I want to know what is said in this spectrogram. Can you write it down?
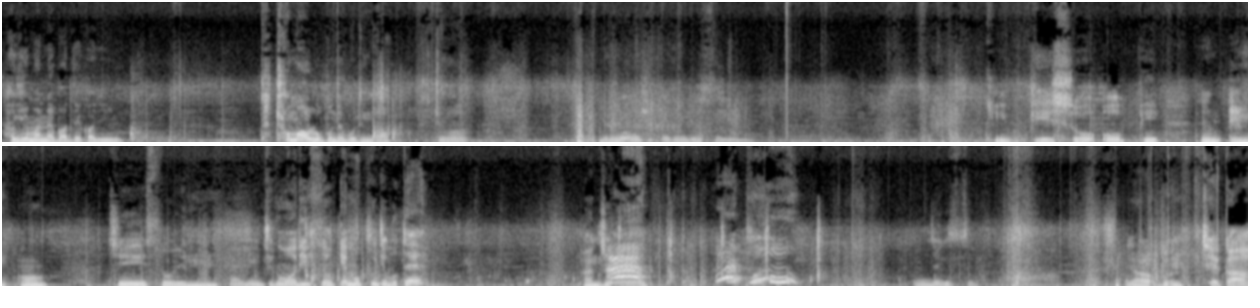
하기만 해봐, 내가 일. 태초 마을로 보내버린다. 잠깐만. 눌러오고 싶게 생겼어, 너무. T, P, S, O, P, M, M, O, J, S, O, N. 당신 지금 어디 있어? 게임 뭐 풀지 못해? 반지 안 되겠어. 여러분 제가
